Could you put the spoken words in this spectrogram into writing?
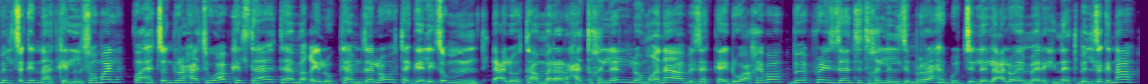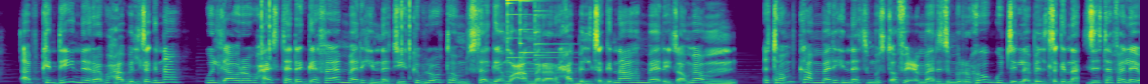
ብልፅግና ክልል ሶማል ፋሕ ፅንግርሓ ትዋብ ክልተ ተመቒሉ ከም ዘሎ ተገሊፁ ላዕለዎት ኣመራርሓ እቲ ክልል ሎሚ ቕነ ኣብ ዘካየድዎ ኣኼባ ብፕሬዚደንት እቲ ክልል ዝምራሕ ጉጅለ ላዕለዋይ መሪሕነት ብልፅግና ኣብ ክንዲ ንረብሓ ብልፅግና ውልቃዊ ረብሓ ዝተደገፈ መሪሕነት እዩ ክብሉ እቶም ዝተገምዑ ኣመራርሓ ብልፅግና መሪፆም እዮም። እቶም ካብ መሪሕነት ሙስጦፊ ዑመር ዝምርሑ ጉጅለ ብልፅግና ዝተፈለዩ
